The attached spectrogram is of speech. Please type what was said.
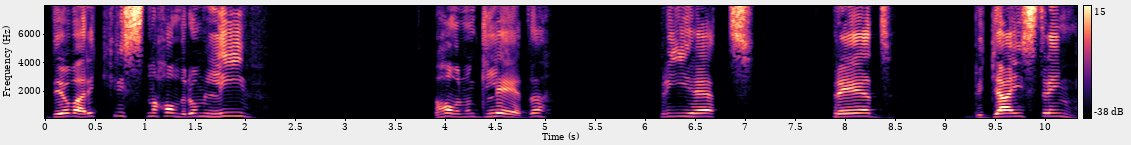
Det å være kristen handler om liv. Det handler om glede, frihet, fred, begeistring.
